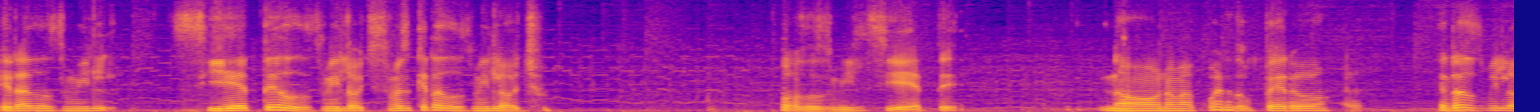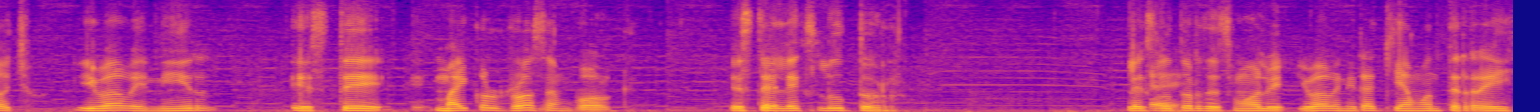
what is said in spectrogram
era 2007 o 2008, se me hace que era 2008 o 2007. No, no me acuerdo, pero era 2008. Iba a venir este Michael Rosenborg, este el ex Luthor. El ex Luthor de Smallville. Iba a venir aquí a Monterrey.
